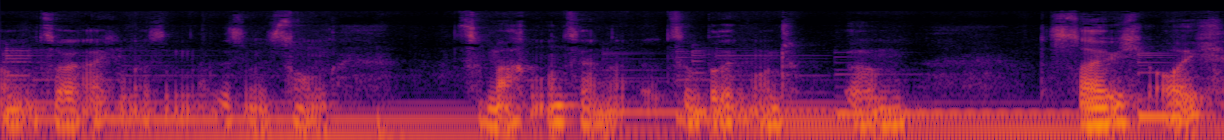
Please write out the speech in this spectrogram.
ähm, zu erreichen, also ein bisschen den Song zu machen und zu, zu bringen. Und ähm, das zeige ich euch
